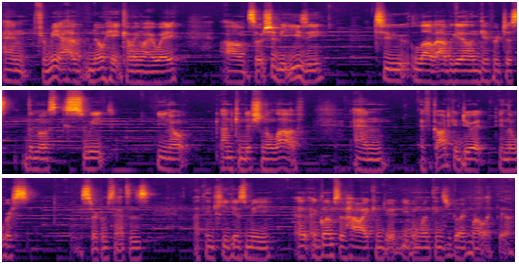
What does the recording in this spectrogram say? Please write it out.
And for me, I have no hate coming my way. Um, so it should be easy to love Abigail and give her just the most sweet, you know, unconditional love. And if God could do it in the worst circumstances, I think He gives me a, a glimpse of how I can do it even when things are going well like they are.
